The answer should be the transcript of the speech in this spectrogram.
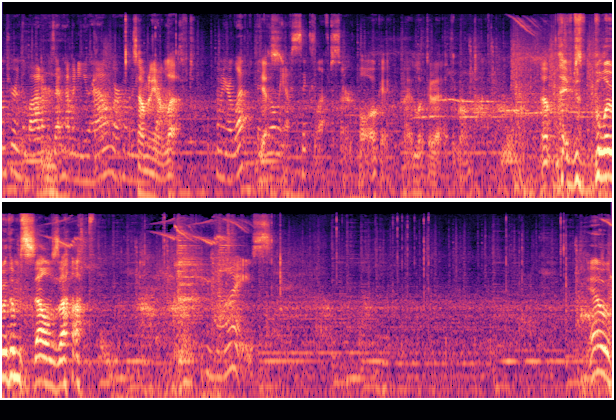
Counter in the bottom, is that how many you have, or how many? That's how many are left. How many are left? Then Yes. you only have six left, sir. Oh, okay. I looked at it at the wrong time. Nope, oh, they just blew themselves up. Nice. Yo!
